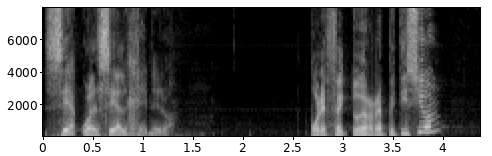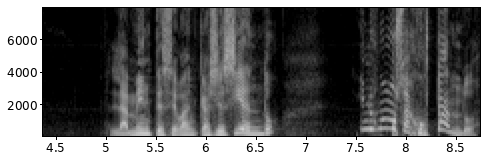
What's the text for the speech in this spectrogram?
sea cual sea el género. Por efecto de repetición, la mente se va encalleciendo y nos vamos ajustando,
